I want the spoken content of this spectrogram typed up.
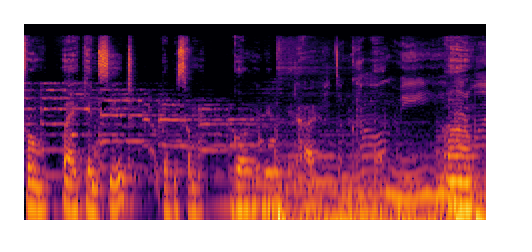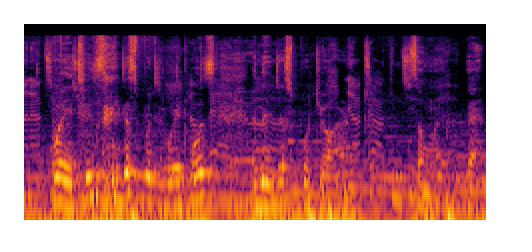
from where I can see it? Maybe some go a little bit higher. Um, where it is, just put it where it was, and then just put your hand somewhere there.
